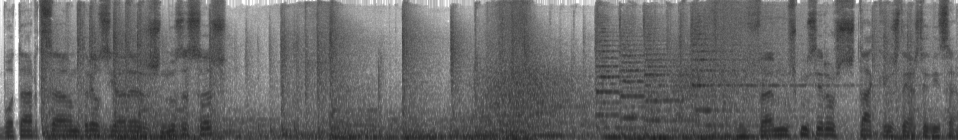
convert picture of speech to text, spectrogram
Boa tarde, são 13 horas nos Açores. Vamos conhecer os destaques desta edição.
